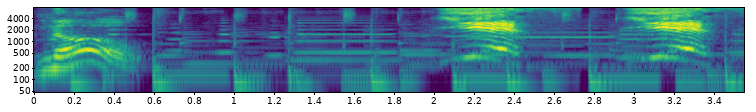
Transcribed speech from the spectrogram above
No! Yes! Yes!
